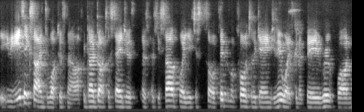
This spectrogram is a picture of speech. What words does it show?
It is exciting to watch us now. I think I got to a stage as, as, as yourself where you just sort of didn't look forward to the games. You knew what it's going to be, route one,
